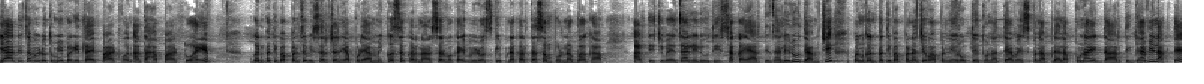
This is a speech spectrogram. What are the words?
या आधीचा व्हिडिओ तुम्ही बघितला आहे पार्ट वन. आता हा पार्ट टू आहे. गणपती बाप्पांचं विसर्जन यापुढे आम्ही कसं करणार? सर्व काही व्हिडिओ स्किप न करता संपूर्ण बघा. आरतीची वेळ झालेली होती. सकाळी आरती झालेली होती आमची. पण गणपती बाप्पांना जेव्हा आपण निरोप देतो ना त्यावेळेस पण आपल्याला पुन्हा एकदा आरती घ्यावी लागते.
